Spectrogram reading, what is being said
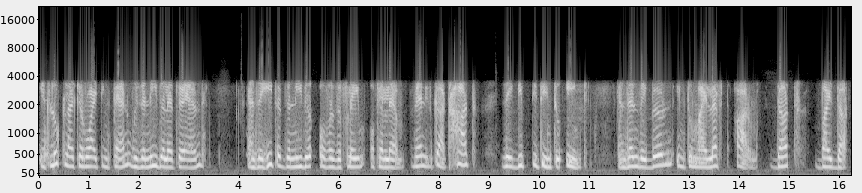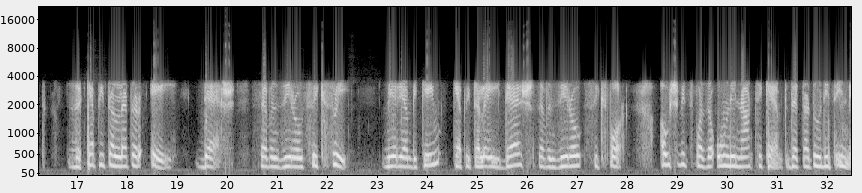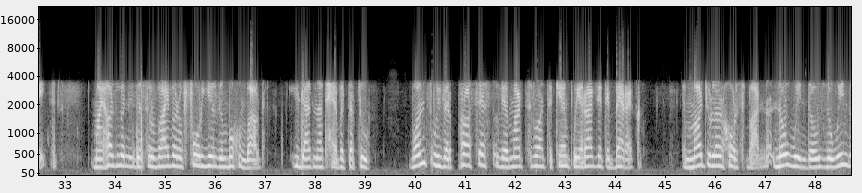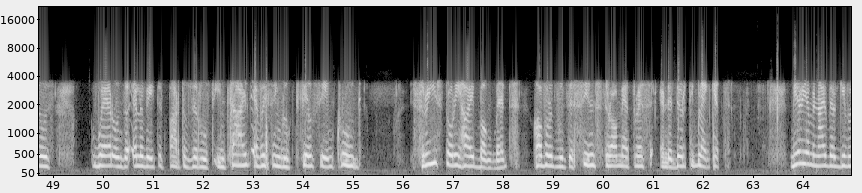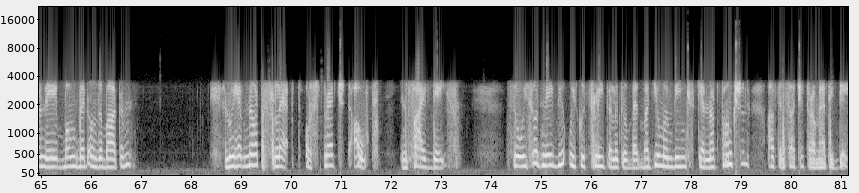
It looked like a writing pen with a needle at the end, and they heated the needle over the flame of a lamp. When it got hot, they dipped it into ink, and then they burned into my left arm, dot by dot, the capital letter A dash 7063. Miriam became capital A dash 7064. Auschwitz was the only Nazi camp that tattooed its inmates. My husband is a survivor of four years in Buchenwald. He does not have a tattoo. Once we were processed, we were marched throughout the camp. We arrived at a barrack, a modular horse barn, no windows. The windows were on the elevated part of the roof. Inside, everything looked filthy and crude. Three story high bunk beds covered with a thin straw mattress and a dirty blanket. Miriam and I were given a bunk bed on the bottom, and we have not slept or stretched out in five days. So we thought maybe we could sleep a little bit, but human beings cannot function after such a traumatic day.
